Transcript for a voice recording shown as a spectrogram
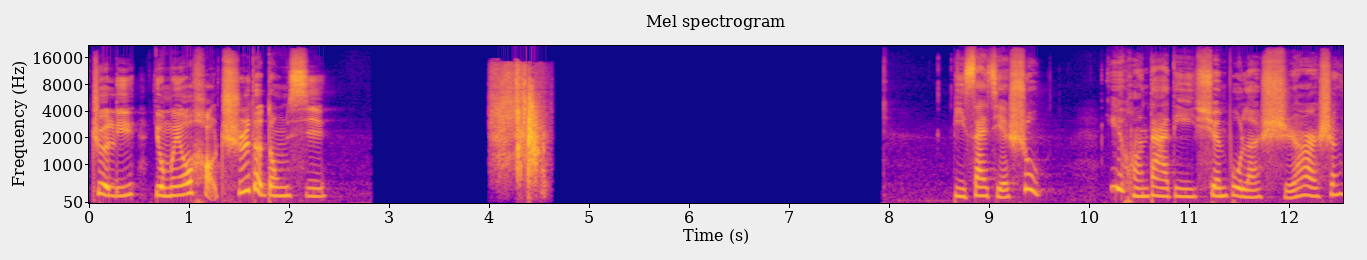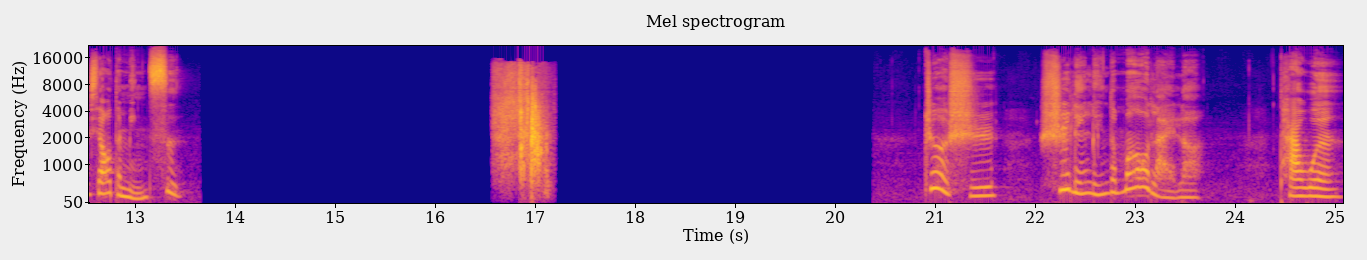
这里有没有好吃的东西？”比赛结束，玉皇大帝宣布了十二生肖的名次。这时，湿淋淋的猫来了。他问：“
